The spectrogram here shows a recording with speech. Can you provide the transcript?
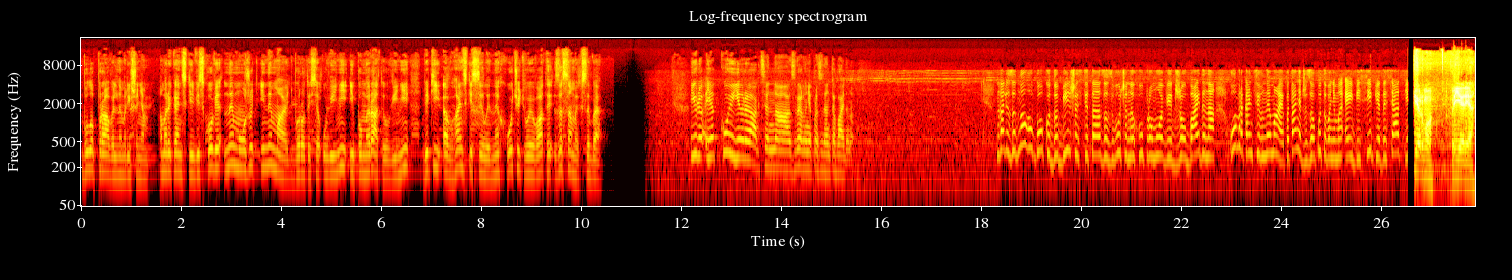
було правильним рішенням. Американські військові не можуть і не мають боротися у війні і помирати у війні, в якій афганські сили не хочуть воювати за самих себе. Юлю, якою є реакція на звернення президента Байдена? Надалі з одного боку до більшості та з озвучених у промові Джо Байдена у американців немає питання, адже за опитуваннями ABC 55 Фірму Феєрія.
